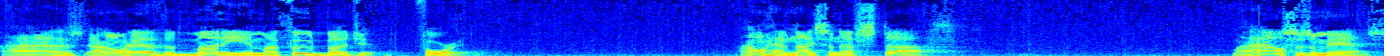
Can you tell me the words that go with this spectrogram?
I, I don't have the money in my food budget for it. I don't have nice enough stuff. My house is a mess.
